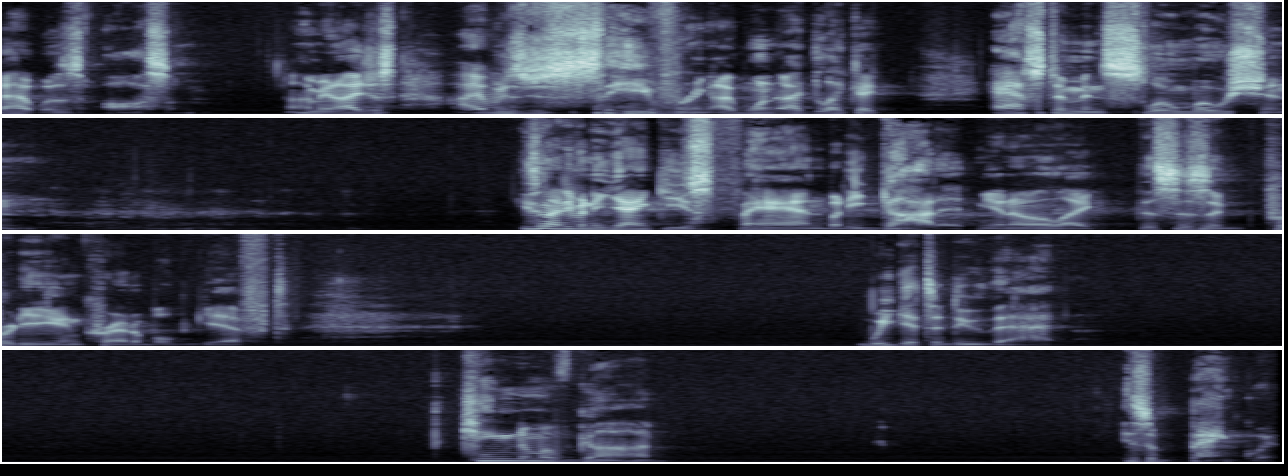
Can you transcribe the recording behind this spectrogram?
That was awesome. I mean, I just, I was just savoring. I want, I'd like, I asked him in slow motion. He's not even a Yankees fan, but he got it, you know, like, this is a pretty incredible gift. We get to do that. The kingdom of God is a banquet.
